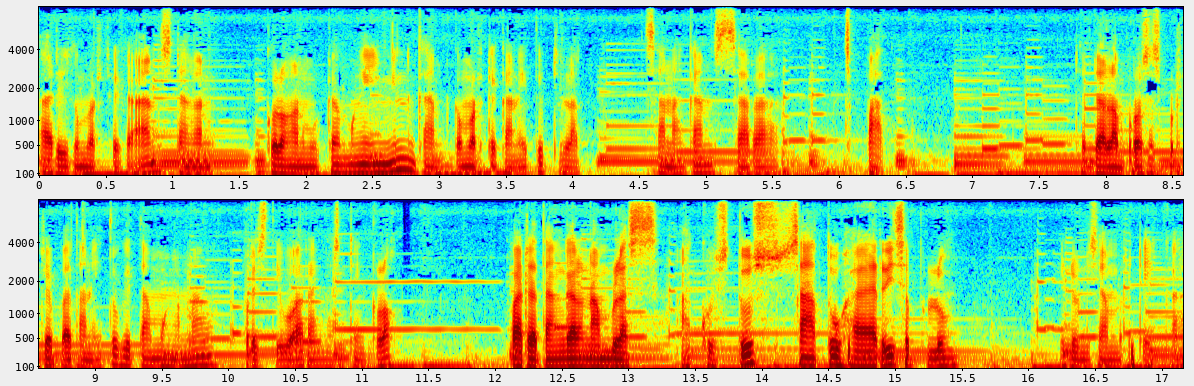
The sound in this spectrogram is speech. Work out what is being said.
hari kemerdekaan sedangkan golongan muda menginginkan kemerdekaan itu dilaksanakan secara cepat dan dalam proses perdebatan itu kita mengenal peristiwa Rengas Dengklok pada tanggal 16 Agustus satu hari sebelum Indonesia merdeka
